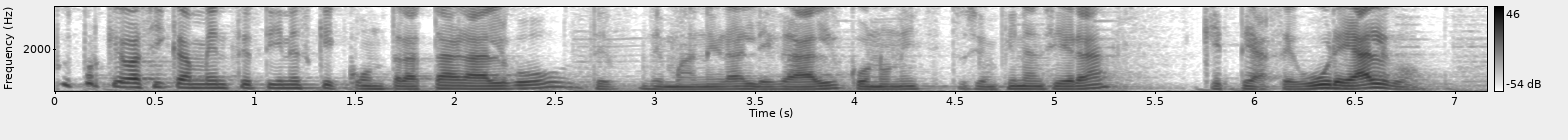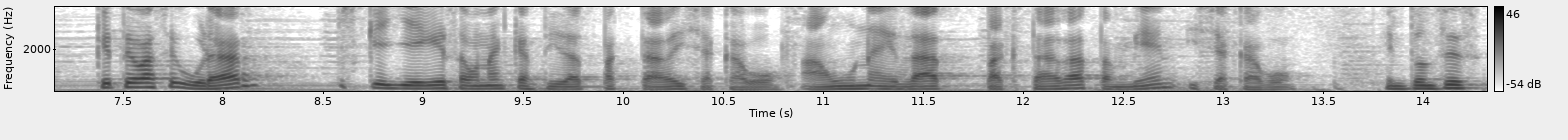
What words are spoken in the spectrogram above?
Pues porque básicamente tienes que contratar algo de, manera legal con una institución financiera que te asegure algo. ¿Qué te va a asegurar? Pues que llegues a una cantidad pactada y se acabó. A una edad pactada también y se acabó. Entonces,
